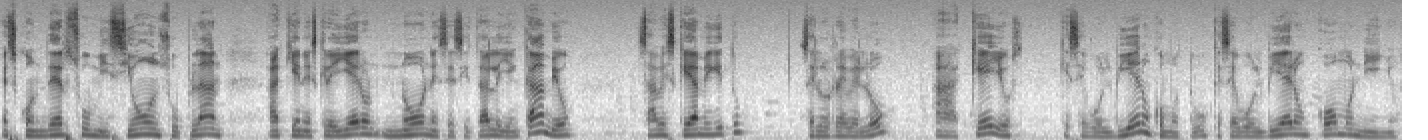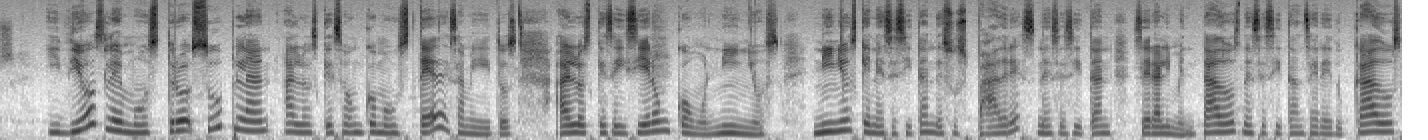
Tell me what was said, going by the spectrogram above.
esconder su misión, su plan, a quienes creyeron no necesitarle. Y en cambio, ¿sabes qué, amiguito? Se lo reveló a aquellos que se volvieron como tú, que se volvieron como niños. Y Dios le mostró su plan a los que son como ustedes, amiguitos, a los que se hicieron como niños, niños que necesitan de sus padres, necesitan ser alimentados, necesitan ser educados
